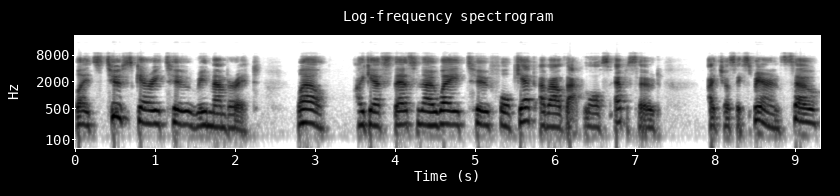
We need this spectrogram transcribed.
but it's too scary to remember it. Well, I guess there's no way to forget about that last episode I just experienced. So,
